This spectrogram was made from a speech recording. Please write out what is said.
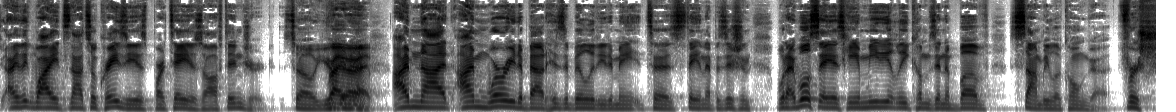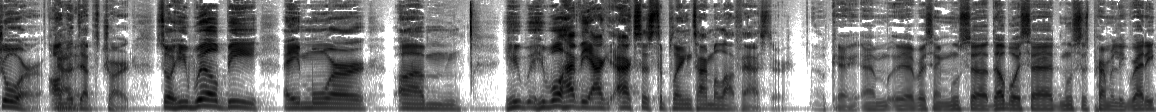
the I think why it's not so crazy is Partey is oft injured. So you're Right, gonna, right. I'm not. I'm worried about his ability to make to stay in that position. What I will say is he immediately comes in above Sambi Lokonga for sure on Got the it. depth chart. So he will be a more. Um, he he will have the ac- access to playing time a lot faster. Okay, um, everybody's saying Musa. Del Boy said Musa's Premier League ready.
